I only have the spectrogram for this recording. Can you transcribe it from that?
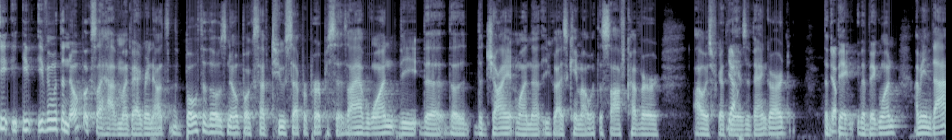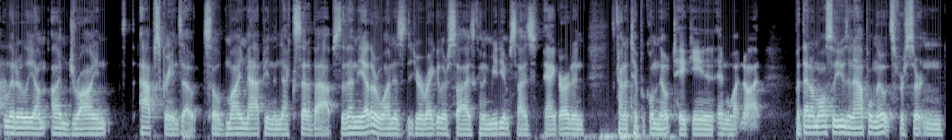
even with the notebooks I have in my bag right now, both of those notebooks have two separate purposes. I have one, the the the the giant one that you guys came out with, the soft cover. I always forget the yeah. names of Vanguard the yep. big the big one. I mean that literally I'm I'm drawing app screens out. So mind mapping the next set of apps. So then the other one is your regular size, kind of medium size Vanguard and it's kind of typical note taking and, and whatnot. But then I'm also using Apple Notes for certain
